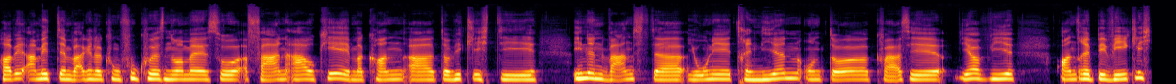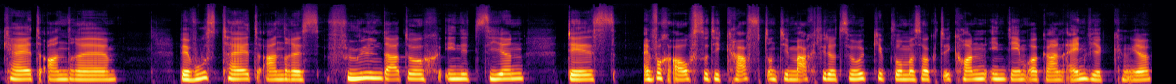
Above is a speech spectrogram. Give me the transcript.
Habe ich auch mit dem Vaginal Kung Fu Kurs nur mal so erfahren, ah, okay, man kann äh, da wirklich die Innenwand der Joni trainieren und da quasi, ja, wie andere Beweglichkeit, andere Bewusstheit, anderes Fühlen dadurch initiieren, das einfach auch so die Kraft und die Macht wieder zurückgibt, wo man sagt, ich kann in dem Organ einwirken. Ja.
